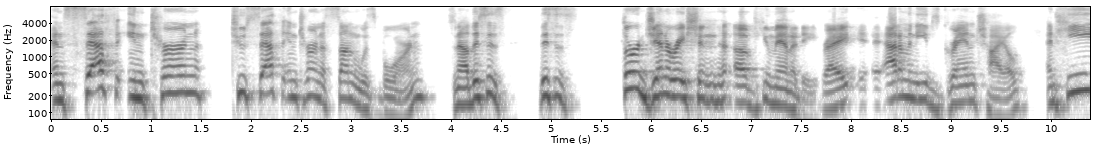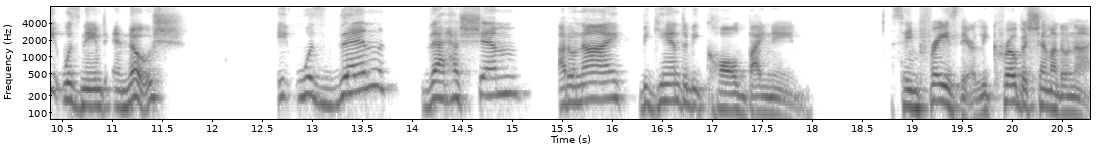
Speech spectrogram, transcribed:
And Seth, in turn, to Seth, in turn, a son was born. So now this is this is third generation of humanity, right? Adam and Eve's grandchild, and he was named Enosh. It was then that Hashem Adonai began to be called by name. Same phrase there, Likro b'Shem Adonai.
